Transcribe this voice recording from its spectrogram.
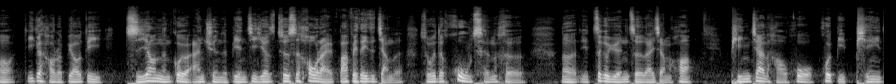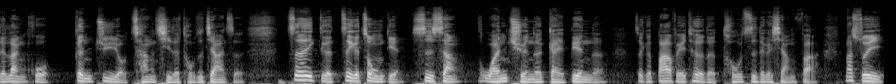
哦，一个好的标的，只要能够有安全的边际，就就是后来巴菲特一直讲的所谓的护城河。那以这个原则来讲的话，平价的好货会比便宜的烂货更具有长期的投资价值。这个这个重点，事实上完全的改变了。这个巴菲特的投资的一个想法，那所以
